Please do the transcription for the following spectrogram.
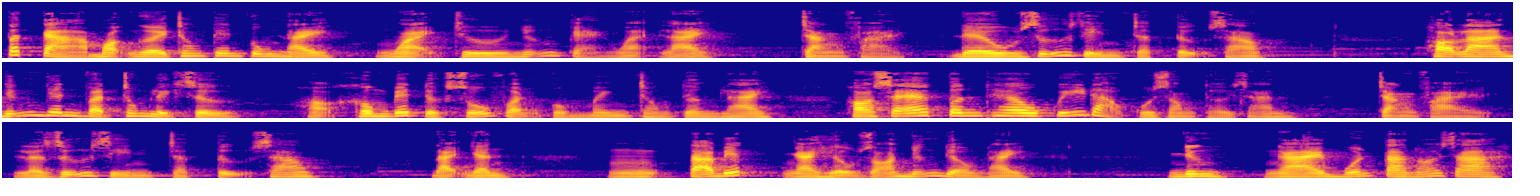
Tất cả mọi người trong tiên cung này, ngoại trừ những kẻ ngoại lai, chẳng phải đều giữ gìn trật tự sao. Họ là những nhân vật trong lịch sử, họ không biết được số phận của mình trong tương lai, họ sẽ tuân theo quỹ đạo của dòng thời gian, chẳng phải là giữ gìn trật tự sao? Đại nhân, ừ, ta biết ngài hiểu rõ những điều này, nhưng ngài muốn ta nói ra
